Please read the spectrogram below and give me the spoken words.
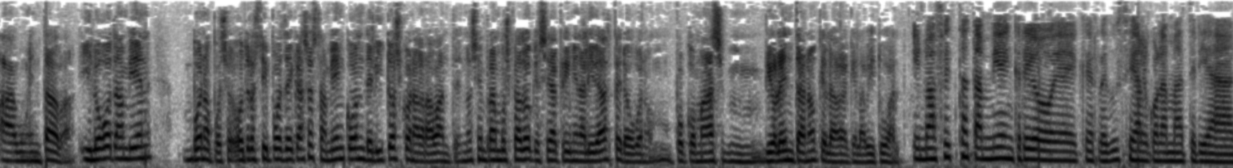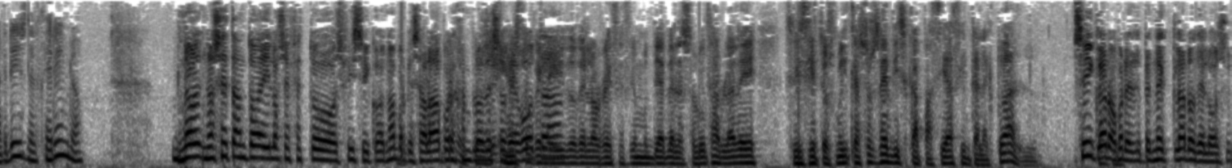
aumentaba. Y luego también, bueno, pues otros tipos de casos también con delitos con agravantes, ¿no? Siempre han buscado que sea criminalidad, pero bueno, un poco más mm, violenta, ¿no?, que la, que la habitual. ¿Y no afecta también, creo, eh, que reduce algo la materia gris del cerebro? No, no sé tanto ahí los efectos físicos, ¿no? Porque se hablaba, por ejemplo, pues de eso de gota... que he leído de la Organización Mundial de la Salud habla de 600.000 casos de discapacidad intelectual. Sí, claro, pero depende, claro, de los,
